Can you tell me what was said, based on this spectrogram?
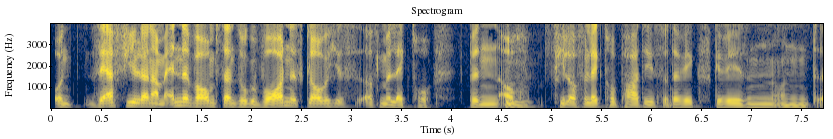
und sehr viel dann am Ende, warum es dann so geworden ist, glaube ich, ist aus dem Elektro. Bin auch viel auf Elektropartys unterwegs gewesen und äh,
